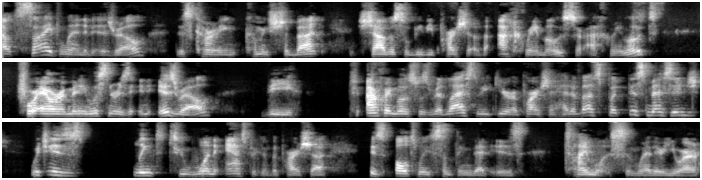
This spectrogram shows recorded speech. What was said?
outside the land of Israel, this coming, coming Shabbat, Shabbos will be the Parsha of Acharei Mos or Acharei Mot. For our many listeners in Israel, the Acharei Mos was read last week. You're a Parsha ahead of us, but this message, which is linked to one aspect of the Parsha, is ultimately something that is timeless. And whether you are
